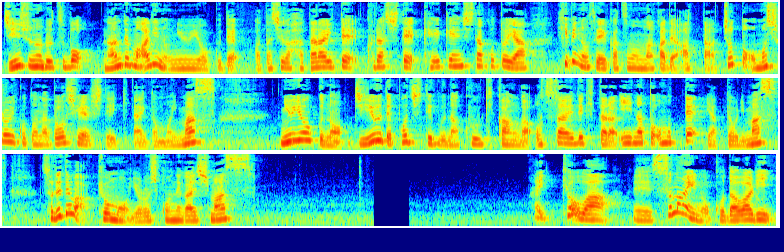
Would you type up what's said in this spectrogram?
人種のるつぼ何でもありのニューヨークで私が働いて暮らして経験したことや日々の生活の中であったちょっと面白いことなどをシェアしていきたいと思います。ニューヨークの自由でポジティブな空気感がお伝えできたらいいなと思ってやっております。それでは今日もよろしくお願いします。はい今日は、えー、住まいのこだわり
